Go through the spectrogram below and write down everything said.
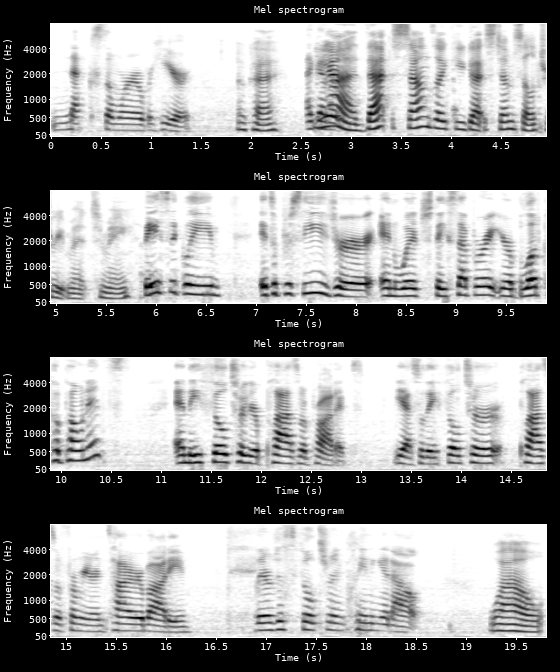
neck somewhere over here. Okay. I got yeah, that sounds like you got stem cell treatment to me. Basically, it's a procedure in which they separate your blood components and they filter your plasma product. Yeah, so they filter plasma from your entire body. They're just filtering, cleaning it out. Wow.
